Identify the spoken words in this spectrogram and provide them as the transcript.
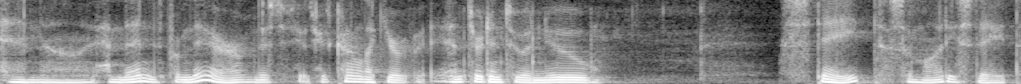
and uh, and then from there, it's kind of like you're entered into a new state, samadhi state,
